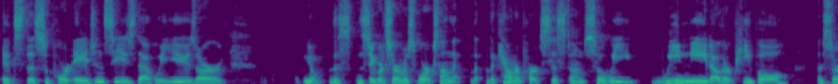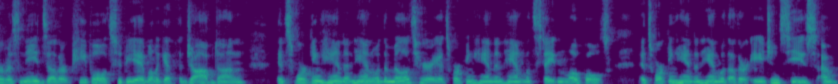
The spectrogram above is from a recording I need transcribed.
it's the support agencies that we use are you know the, the secret service works on the, the, the counterpart system. So we we need other people the service needs other people to be able to get the job done. It's working hand in hand with the military. It's working hand in hand with state and locals. It's working hand in hand with other agencies. Um,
